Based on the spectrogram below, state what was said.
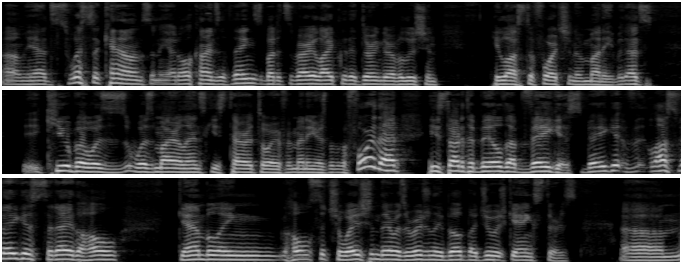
Um, he had Swiss accounts and he had all kinds of things, but it's very likely that during the revolution, he lost a fortune of money. But that's Cuba was was Meyer Lansky's territory for many years. But before that, he started to build up Vegas. Vegas, Las Vegas today, the whole gambling whole situation there was originally built by Jewish gangsters. Um,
